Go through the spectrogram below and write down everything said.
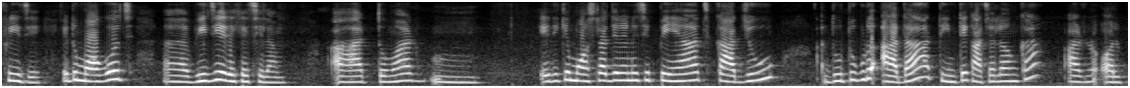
ফ্রিজে একটু মগজ ভিজিয়ে রেখেছিলাম। আর তোমার এদিকে মশলার জন্য এনেছি পেঁয়াজ, কাজু, দু টুকরো আদা, তিনটে কাঁচা লঙ্কা আর অল্প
